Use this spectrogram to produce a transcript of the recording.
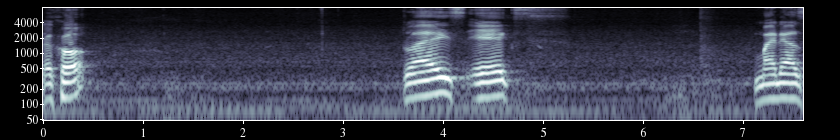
দেখো twice x minus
